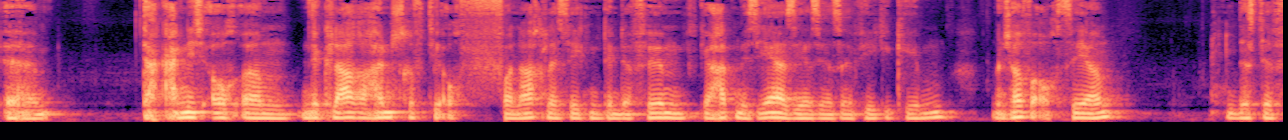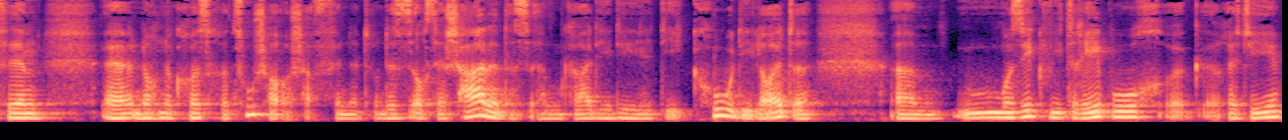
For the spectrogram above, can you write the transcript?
ähm, da kann ich auch ähm, eine klare Handschrift hier auch vernachlässigen, denn der Film der hat mir sehr, sehr, sehr, sehr viel gegeben. Und ich hoffe auch sehr, dass der Film äh, noch eine größere Zuschauerschaft findet. Und das ist auch sehr schade, dass ähm, gerade die, die Crew, die Leute, ähm, Musik wie Drehbuch, äh, Regie,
